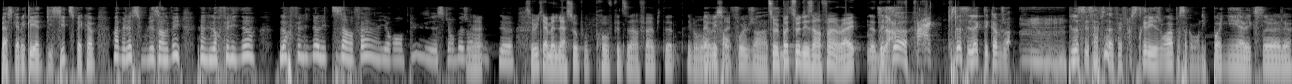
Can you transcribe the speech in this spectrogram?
Parce qu'avec les NPC, tu fais comme, ah, mais là, si vous les enlevez, hein, l'orphelinat, l'orphelinat, les petits-enfants, ils auront plus euh, ce qu'ils ont besoin. Ouais. C'est eux qui amènent la soupe aux pauvres petits-enfants pis tout. Ils vont Ben oui, ils sont full gentils. Tu veux pas tuer des enfants, right? C'est ça. fuck! Puis là, c'est là que t'es comme genre, Hmm. Puis là, ça, ça fait frustrer les joueurs, parce que comme on est pogné avec ça, là.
